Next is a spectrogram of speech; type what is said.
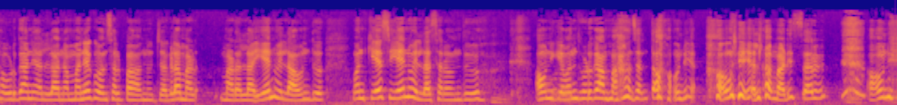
ಹುಡುಗನೇ ಅಲ್ಲ. ನಮ್ಮ ಮನೆಗೂ ಒಂದು ಸ್ವಲ್ಪ ಅವನು ಜಗಳ ಮಾಡ ಮಾಡಲ್ಲ. ಏನೂ ಇಲ್ಲ. ಅವನದು ಒಂದು ಕೇಸ್ ಏನೂ ಇಲ್ಲ ಸರ್ ಅವನದು. ಅವನಿಗೆ ಒಂದು ಹುಡುಗ ಮಾಜ್ ಅಂತ ಅವನೇ ಅವನೇ ಎಲ್ಲ ಮಾಡಿದ ಸರ್. ಅವನೇ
